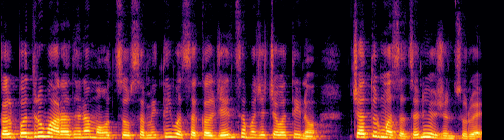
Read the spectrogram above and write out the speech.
कल्पद्रुम आराधना महोत्सव समिती व सकल जैन समाजाच्या वतीनं चातुर्मासाचं नियोजन सुरू आहे.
